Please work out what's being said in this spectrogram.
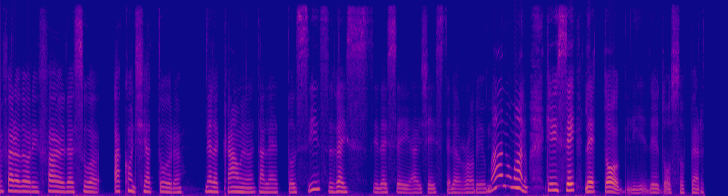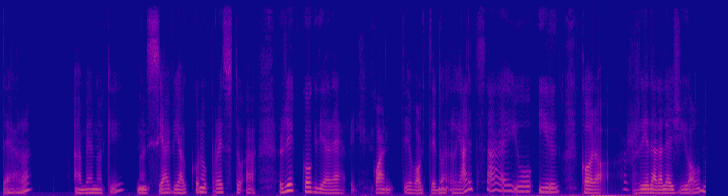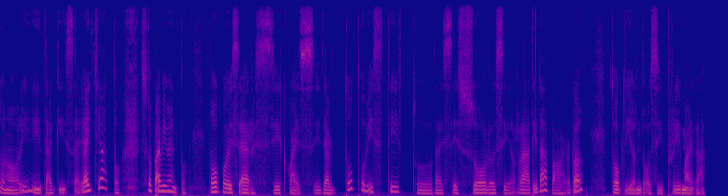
l'imperatore fa la sua acconciatura nella camera da letto, si sveste da sé, agesta le robe mano a mano che se le togli di dosso per terra, a meno che non si avvia alcuno presto a ricogliere. Quante volte non rialza io il colore della Legione d'Onore in leggiato sul pavimento. Dopo essersi quasi del tutto vestito da sé solo si radi la barba togliendosi prima la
